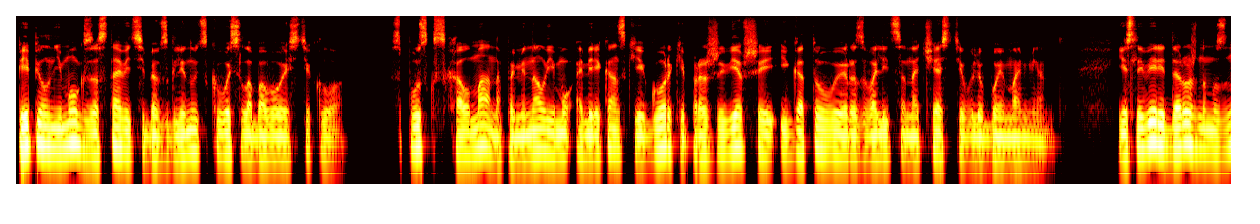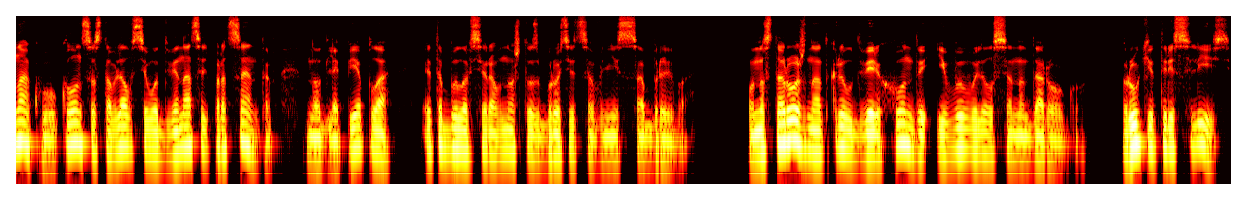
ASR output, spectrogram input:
Пепел не мог заставить себя взглянуть сквозь лобовое стекло. Спуск с холма напоминал ему американские горки, проживевшие и готовые развалиться на части в любой момент. Если верить дорожному знаку, уклон составлял всего 12%, но для Пепла это было все равно, что сброситься вниз с обрыва. Он осторожно открыл дверь Хонды и вывалился на дорогу. Руки тряслись,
